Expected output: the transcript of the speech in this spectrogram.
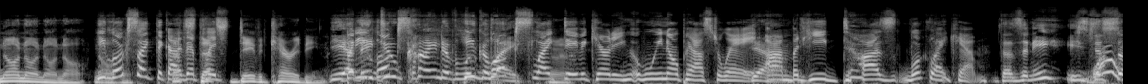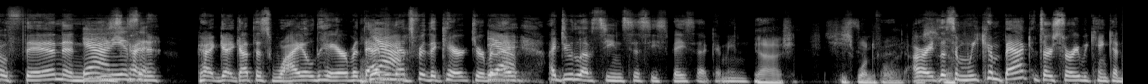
No, no, no, no. He no, looks like the guy that played- That's David Carradine. Yeah, but he they looks, do kind of He look alike. looks like David Carradine, who we know passed away. Yeah. Um, but he does look like him. doesn't he? He's just so thin and Yeah, and he he's has kind of. Got, got this wild hair, but that, I mean Yeah. that's for the character. But Yeah. I, I do love seeing Sissy Spacek. I mean, Yeah, she, she's wonderful. actress, all right, yeah. listen, we come back. It's our story. We can't get.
